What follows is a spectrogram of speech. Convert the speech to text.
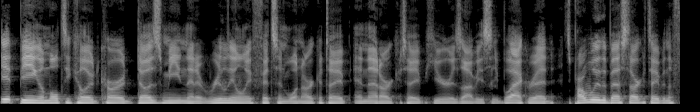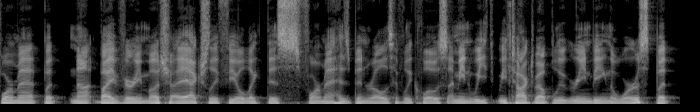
it being a multicolored card does mean that it really only fits in one archetype, and that archetype here is obviously black red. It's probably the best archetype in the format, but not by very much. I actually feel like this format has been relatively close. I mean, we we've talked about blue green being the worst, but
